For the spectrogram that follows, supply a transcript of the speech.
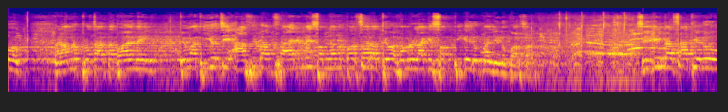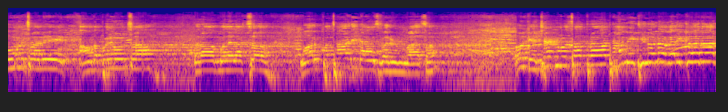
राम्रो प्रचार त भयो नै। त्यो माथि यो चाहिँ आशीर्वाद सायरी नै सम्झाउनुपर्छ र त्यो हाम्रो लागि शक्तिकै रूपमा लिनुपर्छ। सिक्किमका साथीहरू हुनुहुन्छ भने आउँदा पनि हुन्छ तर मलाई लाग्छ उहाँहरू पछाडि डान्स गरिरहनु भएको छ। ओके नम्बर सत्र हामी ढिलो नगरिकन।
